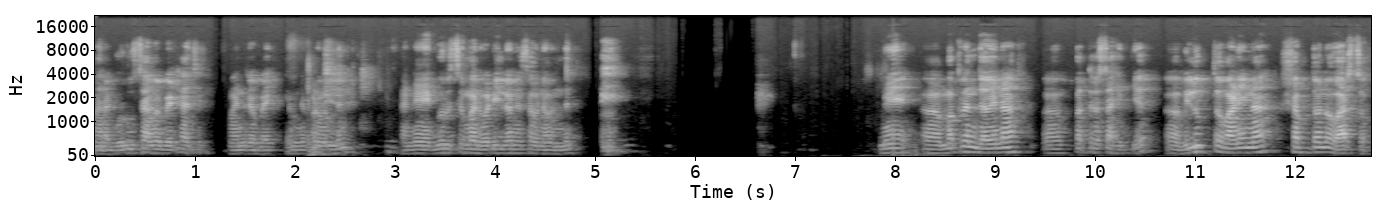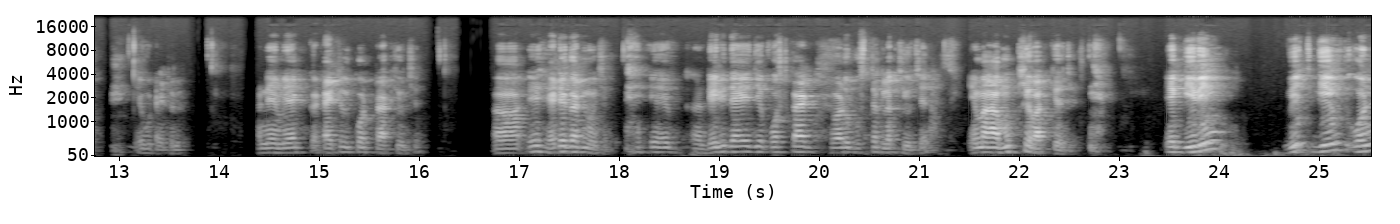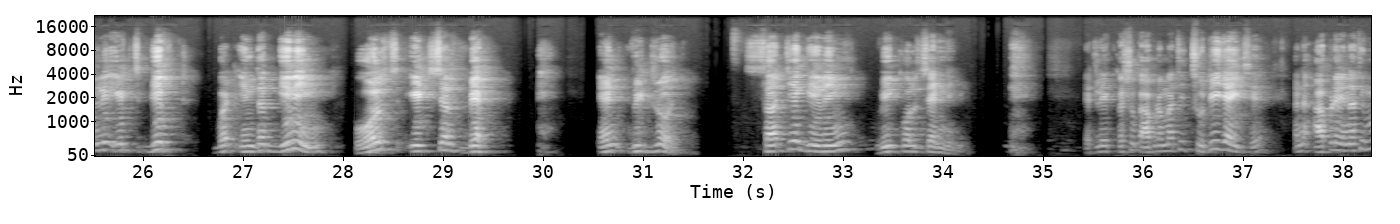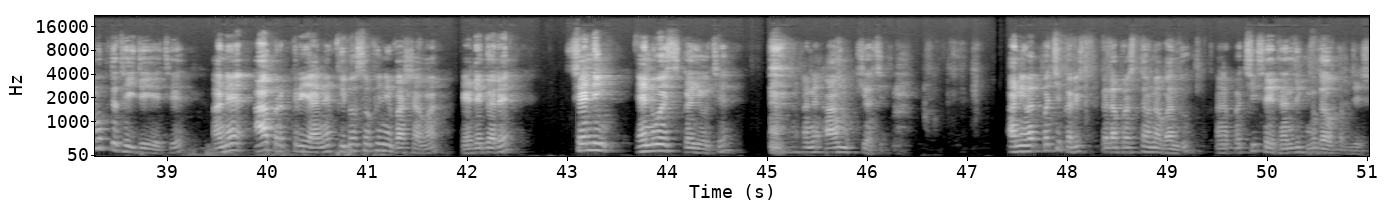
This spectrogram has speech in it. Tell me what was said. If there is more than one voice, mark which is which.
Speaker 1: મારા ગુરુ સામે બેઠા છે, મહેન્દ્રભાઈ, એમને પણ વંદન. અને ગુરુ સમાન વડીલોને સૌને વંદન. મેં મકરંદ દવેના પત્ર સાહિત્ય વિલુપ્ત વાણીના શબ્દોનો વારસો, એવું ટાઇટલ અને મેં એક ટાઇટલ કોટ રાખ્યું છે. એ હેડેગરનું છે. એ ડેરીદાએ જે પોસ્ટકાર્ડ વાળું પુસ્તક લખ્યું છે, એમાં આ મુખ્ય વાક્ય છે. A giving which give only its gift but in the giving holds itself back. And withdraws such a giving we call sending એટલે કશુંક આપણામાંથી છૂટી જાય છે અને આપણે એનાથી મુક્ત થઈ જઈએ છીએ અને આ પ્રક્રિયાને ફિલોસોફીની ભાષામાં હેડેગરે સેન્ડિંગ એનવોઇસ કહ્યું છે. અને આ મુખ્ય છે. આની વાત પછી કરીશ. પહેલાં પ્રસ્તાવના બાંધું અને પછી સૈદ્ધાંતિક મુદ્દાઓ પર જઈશ.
